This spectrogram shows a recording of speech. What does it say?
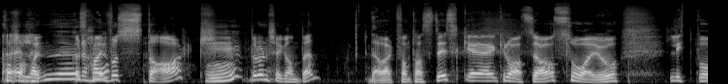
kanskje Eller, han, eh, kanskje han får start bronsekampen. Det har vært fantastisk. Eh, Kroatia så jo litt på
